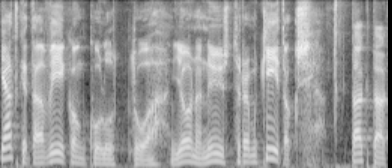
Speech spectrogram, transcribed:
Jatketaan viikon kuluttua. Joona Nyström, kiitoksia. Tack, tack.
